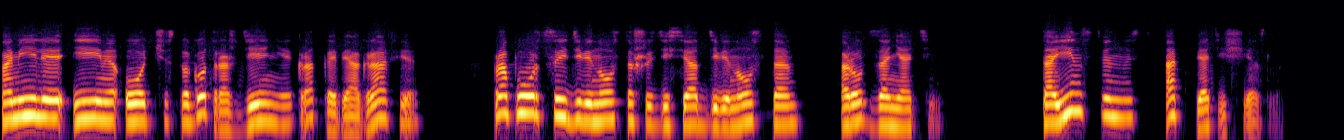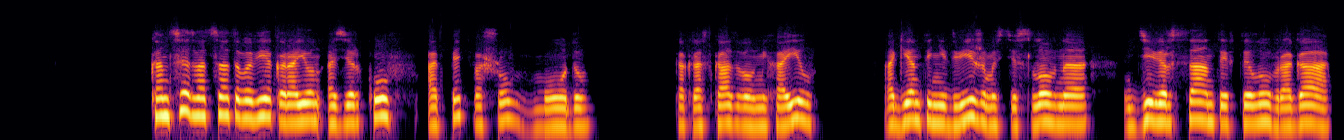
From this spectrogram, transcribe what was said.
Фамилия, имя, отчество, год рождения, краткая биография, пропорции 90-60-90, род занятий. Таинственность опять исчезла. В конце XX века район Озерков опять вошел в моду. Как рассказывал Михаил, агенты недвижимости, словно диверсанты в тылу врага,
